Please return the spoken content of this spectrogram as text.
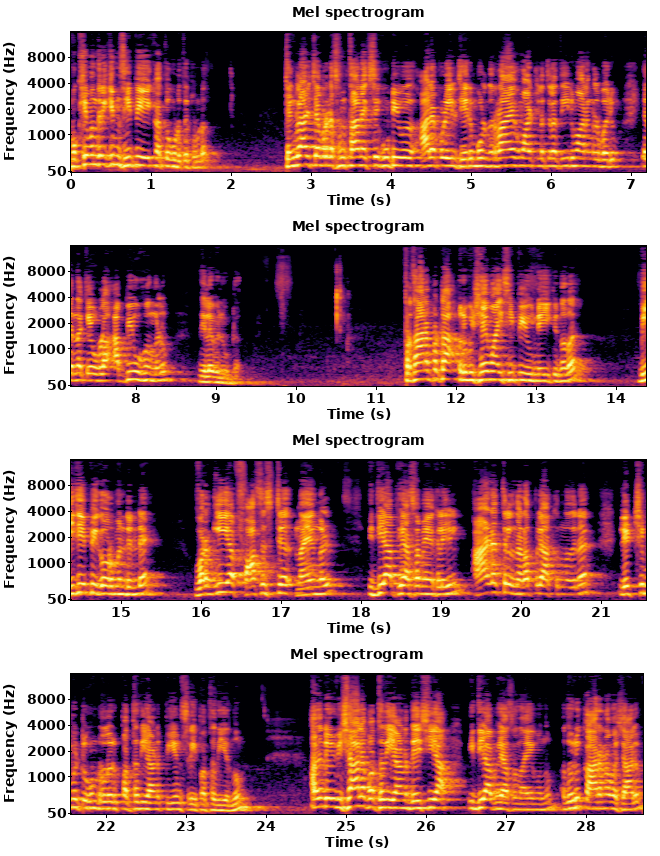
മുഖ്യമന്ത്രിക്കും സി പി ഐ കത്ത് കൊടുത്തിട്ടുണ്ട്. തിങ്കളാഴ്ച അവരുടെ സംസ്ഥാന എക്സിക്യൂട്ടീവ് ആലപ്പുഴയിൽ ചേരുമ്പോൾ നിർണായകമായിട്ടുള്ള ചില തീരുമാനങ്ങൾ വരും എന്നൊക്കെയുള്ള അഭ്യൂഹങ്ങളും നിലവിലുണ്ട്. പ്രധാനപ്പെട്ട ഒരു വിഷയമായി സി പി ഉന്നയിക്കുന്നത് ബി ജെ പി ഗവൺമെന്റിന്റെ വർഗീയ ഫാസിസ്റ്റ് നയങ്ങൾ വിദ്യാഭ്യാസ മേഖലയിൽ ആഴത്തിൽ നടപ്പിലാക്കുന്നതിന് ലക്ഷ്യമിട്ടുകൊണ്ടുള്ള ഒരു പദ്ധതിയാണ് പി എം ശ്രീ പദ്ധതി എന്നും അതിന്റെ ഒരു വിശാല പദ്ധതിയാണ് ദേശീയ വിദ്യാഭ്യാസ നയമെന്നും അതൊരു കാരണവശാലും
